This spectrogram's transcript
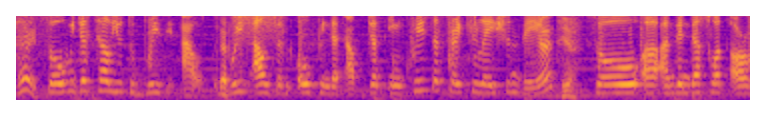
Right. So we just tell you to breathe it out. That's- breathe out. Just open that up. Just increase the circulation there. Yeah. So uh, and then that's what our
